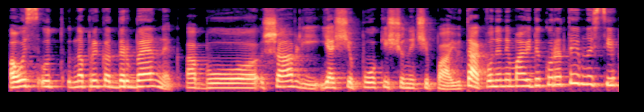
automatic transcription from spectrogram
А ось, от, наприклад, дербенник або шавлі я ще поки що не чіпаю. Так, вони не мають декоративності,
